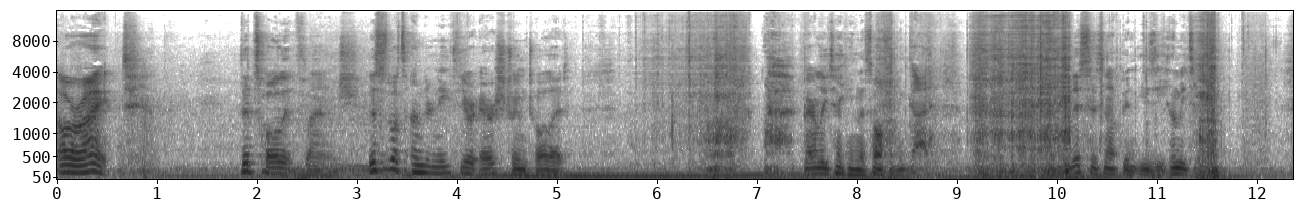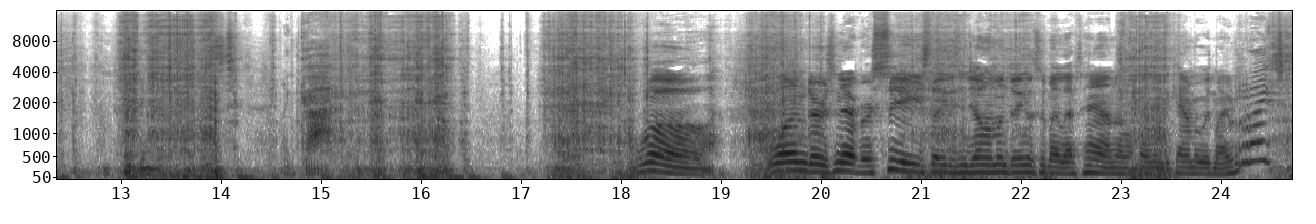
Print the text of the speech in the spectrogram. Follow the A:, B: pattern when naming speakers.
A: All right. The toilet flange. This is what's underneath your Airstream toilet. Barely taking this off, my God. This has not been easy. Let me tell you. I'm flipping this. My God. Whoa. Wonders never cease, ladies and gentlemen. Doing this with my left hand. I'm holding the camera with my right.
